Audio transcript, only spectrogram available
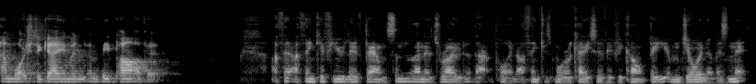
and watch the game and, and be part of it. I think I think if you live down St Leonard's Road at that point, I think it's more a case of if you can't beat them, join them, isn't it?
